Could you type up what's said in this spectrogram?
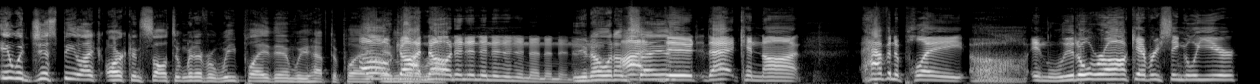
It would just be like Arkansas to whenever we play them, we have to play. Oh God, no, no, no, no, no, no, no, no, no, no. You know what I'm I- saying? dude? That cannot having to play oh, in Little Rock every single year.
